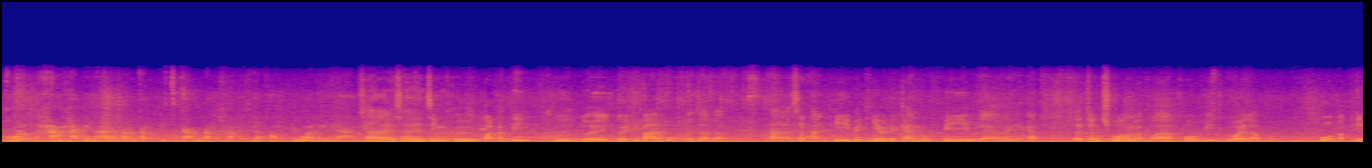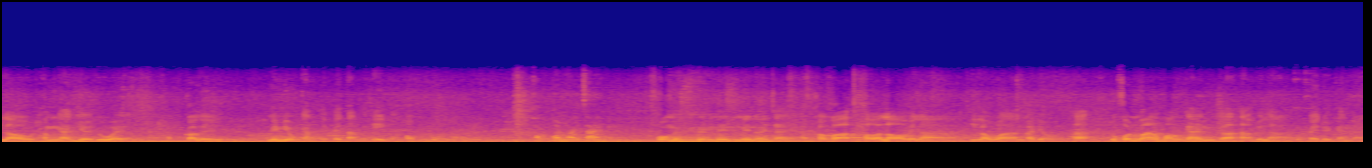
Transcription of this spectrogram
เพราะว่าห่างหายไปนานแล้วกับกิจกรรมแบบพาไปเที่ยวครอบครัวอะไรอย่างเงี้ยใช่ใช่จริง ๆ คือปกติคือด้วยด้วยที่บ้านผมก็จะแบบหาสถานที่ไปเที่ยวด้วยกันทุกปีอยู่แล้วอะไรอย่างเงี้ยครับแล้วจนช่วงแบบว่าโควิดด้วยแล้วบวกกับที่เราทำงานเยอะด้วยอะไรอย่างเงี้ยครับก็เลยไม่มีโอกาสได้ไปต่างประเทศกับครอบครัว ครอบครัวน้อยใจไหมโอ้ไม่ไม่ไม่ไม่น้อยใจครับเขาก็เขาก็รอเวลาที่เราว่างก็เดี๋ยวถ้าทุกคนว่างพร้อมกันก็หาเวลาไปด้วยกันได้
